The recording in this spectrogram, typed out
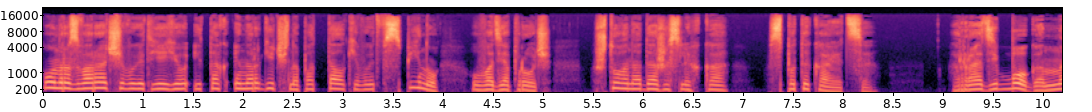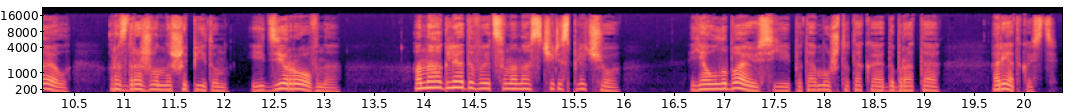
Он разворачивает ее и так энергично подталкивает в спину, уводя прочь, что она даже слегка спотыкается. «Ради бога, Нелл!» — раздраженно шипит он. «Иди ровно!» Она оглядывается на нас через плечо. Я улыбаюсь ей, потому что такая доброта — редкость.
